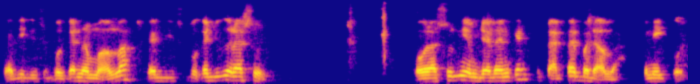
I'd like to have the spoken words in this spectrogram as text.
Jadi disebutkan nama Allah dan disebutkan juga Rasul. Orang Rasul ni yang menjalankan ketaatan pada Allah, pengikut.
